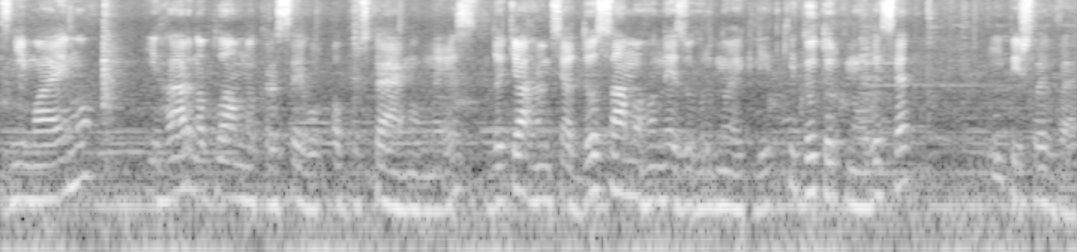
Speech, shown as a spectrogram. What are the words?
знімаємо і гарно, плавно, красиво опускаємо вниз, дотягуємося до самого низу грудної клітки, доторкнулися і пішли вверх.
